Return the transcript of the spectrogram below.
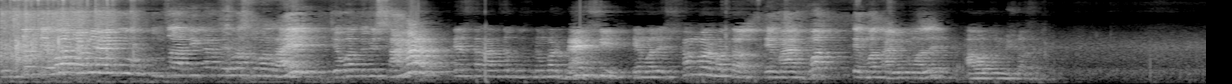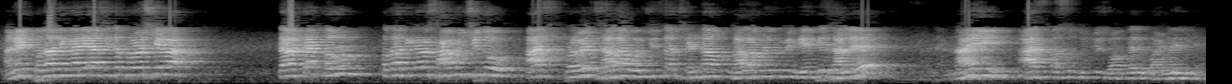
तुमचं तेव्हाच आम्ही ऐकू तुमचा अधिकार तेव्हाच तुम्हाला राहील. जेव्हा तुम्ही सांगाल ते सर आमचं बुक नंबर ब्याऐंशी हे मला शंभर मत हे माझ्या मत ते मत आम्ही तुम्हाला आवर्जून विश्वास अनेक पदाधिकारी आज तिथे प्रवेश केला. त्या त्या तरुण पदाधिकारी सांगू इच्छितो आज प्रवेश झाला वंचितचा झेंडा झाला म्हणजे तुम्ही नेते झाले नाही. आजपासून तुमची जबाबदारी वाढलेली आहे.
